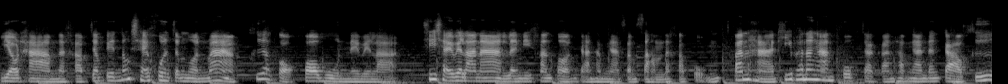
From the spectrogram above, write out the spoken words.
เรียลไทม์นะครับจำเป็นต้องใช้คนจำนวนมากเพื่อกรอกข้อมูลในเวลา ที่ใช้เวลานานและมีขั้นตอนการทำงานซ้ำๆนะครับผมปัญหาที่พนักงานพบจากการทำงานดังกล่าว คือ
